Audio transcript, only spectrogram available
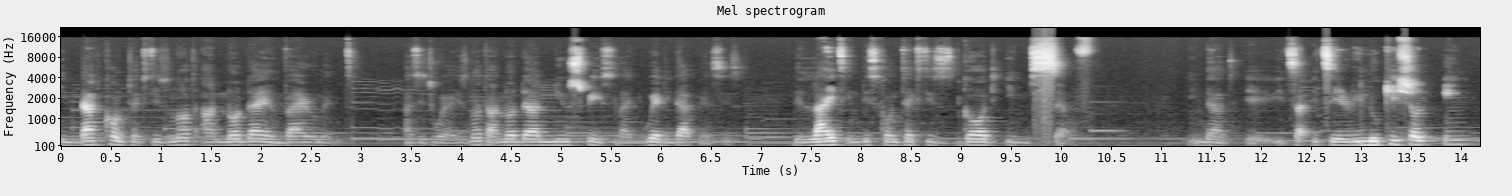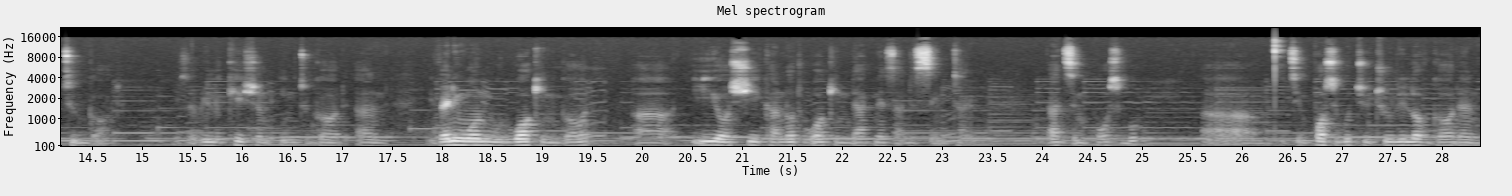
in that context is not another environment, as it were. It's not another new space like where the darkness is the light in this context is God Himself. In that eh, it's a, it's a relocation into God. It's a relocation into God. And if anyone would walk in God, uh, he or she cannot walk in darkness at the same time. That's impossible. Uh, it's impossible to truly love God and,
